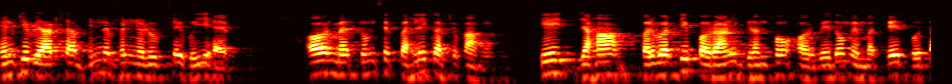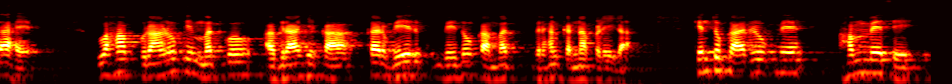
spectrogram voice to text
इनकी व्याख्या भिन्न भिन्न रूप से हुई है। और मैं तुमसे पहले कह चुका हूँ कि जहाँ परवर्ती पौराणिक ग्रंथों और वेदों में मतभेद होता है, वहाँ पुराणों के मत को अग्राह्य का कर वेद, वेदों का मत ग्रहण करना पड़ेगा। किंतु कार्य रूप में हम में से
